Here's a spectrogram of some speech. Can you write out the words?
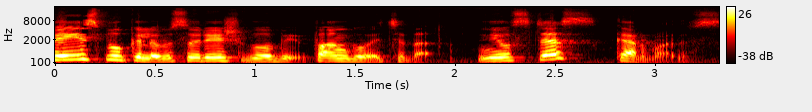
ഫേസ്ബുക്കിലും സുരേഷ് ഗോപി പങ്കുവച്ചത്. ന്യൂസ് ഡെസ്ക് കർമാനസ്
